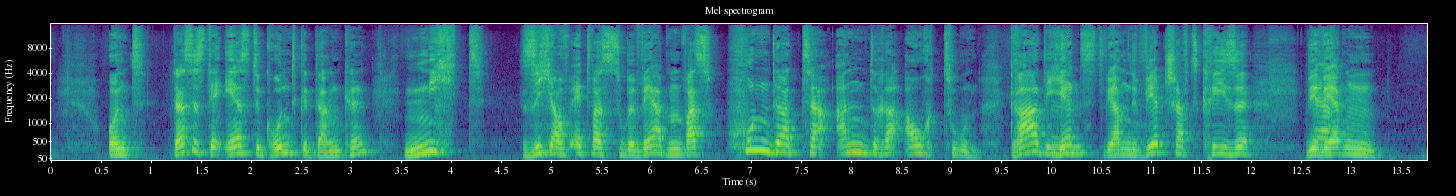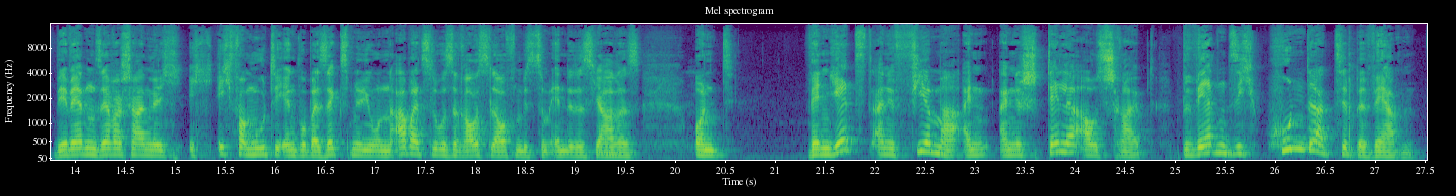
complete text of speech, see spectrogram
Und das ist der erste Grundgedanke, nicht sich auf etwas zu bewerben, was hunderte andere auch tun. Gerade mhm. jetzt, wir haben eine Wirtschaftskrise, wir ja. werden wir werden sehr wahrscheinlich, ich, ich vermute, irgendwo bei sechs Millionen Arbeitslose rauslaufen bis zum Ende des mhm. Jahres. Und wenn jetzt eine Firma ein, eine Stelle ausschreibt, bewerben sich Hunderte bewerben.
